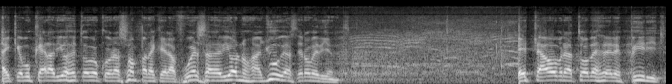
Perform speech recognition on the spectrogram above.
hay que buscar a Dios de todo corazón para que la fuerza de Dios nos ayude a ser obedientes. Esta obra toda es del Espíritu.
